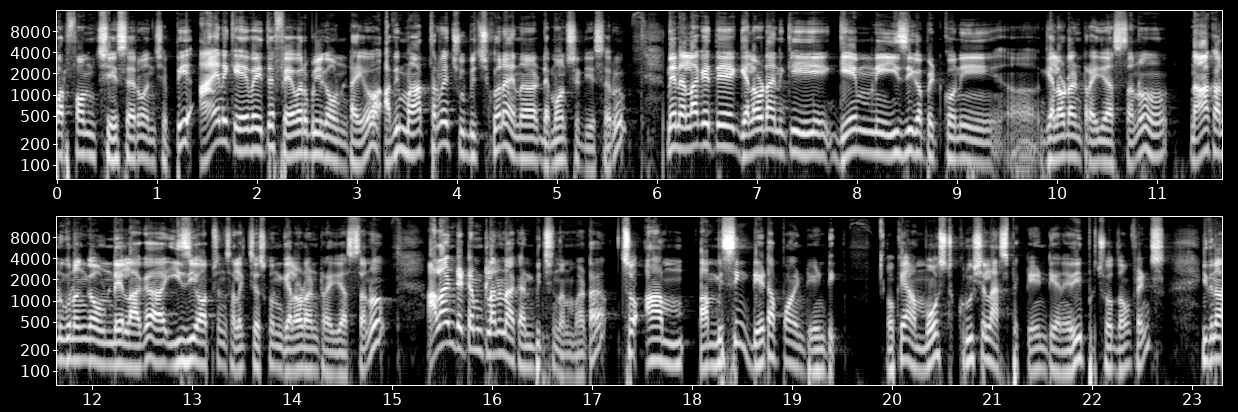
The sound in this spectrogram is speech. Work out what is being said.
పర్ఫామ్ చేశారు అని చెప్పి ఆయనకి ఏవైతే ఫేవరబుల్గా ఉంటాయో అవి మాత్రమే చూపించుకొని ఆయన డెమాన్స్ట్రేట్ చేశారు. నేను ఎలాగైతే గెలవడానికి గేమ్ని ఈజీగా పెట్టుకొని గెలవడానికి ట్రై చేస్తాను నాకు అనుగుణంగా ఉండేలాగా ఈజీ ఆప్షన్ సెలెక్ట్ చేసుకొని గెలవడానికి ట్రై చేస్తాను. అలాంటి అటెంప్ట్లను నాకు అనిపించింది అనమాట సో ఆ ఆ మిస్సింగ్ డేటా పాయింట్ ఏంటి? ఓకే ఆ మోస్ట్ క్రూషియల్ ఆస్పెక్ట్ ఏంటి అనేది ఇప్పుడు చూద్దాం ఫ్రెండ్స్. ఇది నా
